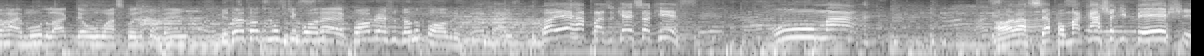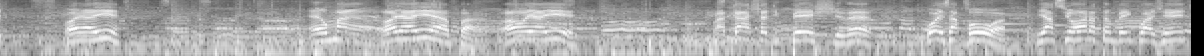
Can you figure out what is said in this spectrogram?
São Raimundo lá, que deu umas coisas também. Então é todo mundo de boa, né? Pobre ajudando o pobre. Verdade. Aí, rapaz, o que é isso aqui? Uma Olha cepa, uma caixa de peixe. Olha aí. É uma. Olha aí, rapaz. Olha aí. Uma caixa de peixe, né? Coisa boa. E a senhora também com a gente.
